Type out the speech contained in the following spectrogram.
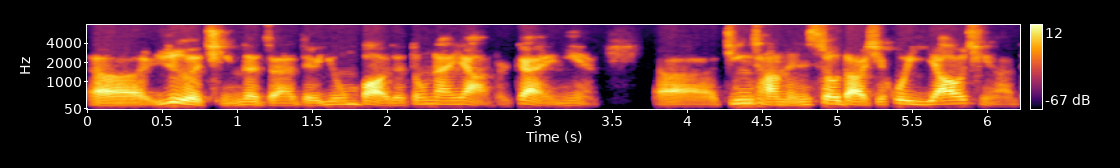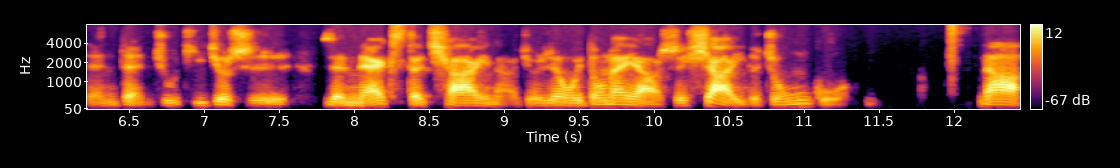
呃热情的在这拥抱着东南亚的概念，呃，经常能收到一些会议邀请啊等等，主题就是 The Next China，就认为东南亚是下一个中国。那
